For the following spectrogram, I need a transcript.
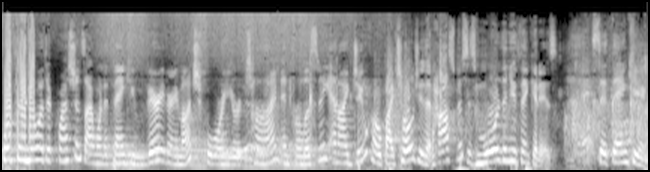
Well, if there are no other questions, I want to thank you very, very much for your time and for listening. And I do hope I told you that hospice is more than you think it is. So, thank you.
